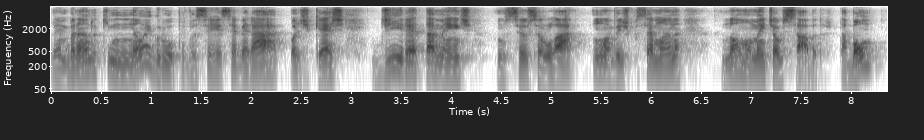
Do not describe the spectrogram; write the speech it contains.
Lembrando que não é grupo, você receberá podcast diretamente no seu celular uma vez por semana, normalmente aos sábados, tá bom?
